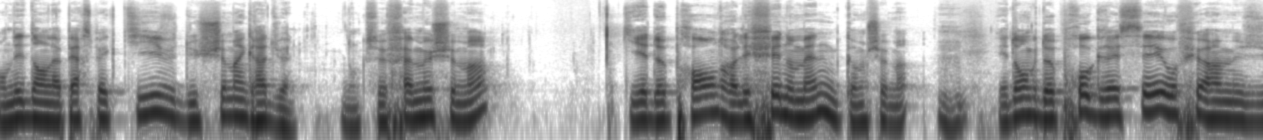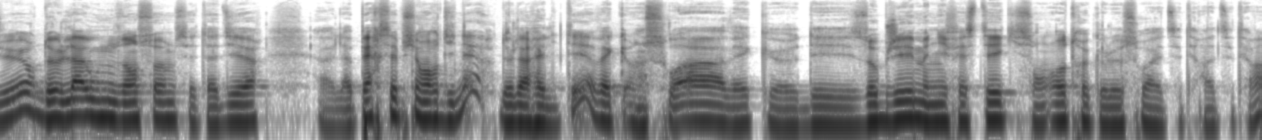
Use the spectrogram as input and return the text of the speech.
on est dans la perspective du chemin graduel. Donc ce fameux chemin qui est de prendre les phénomènes comme chemin Mhm. et donc de progresser au fur et à mesure de là où nous en sommes, c'est-à-dire euh, la perception ordinaire de la réalité avec un soi, avec euh, des objets manifestés qui sont autres que le soi, etc. etc.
